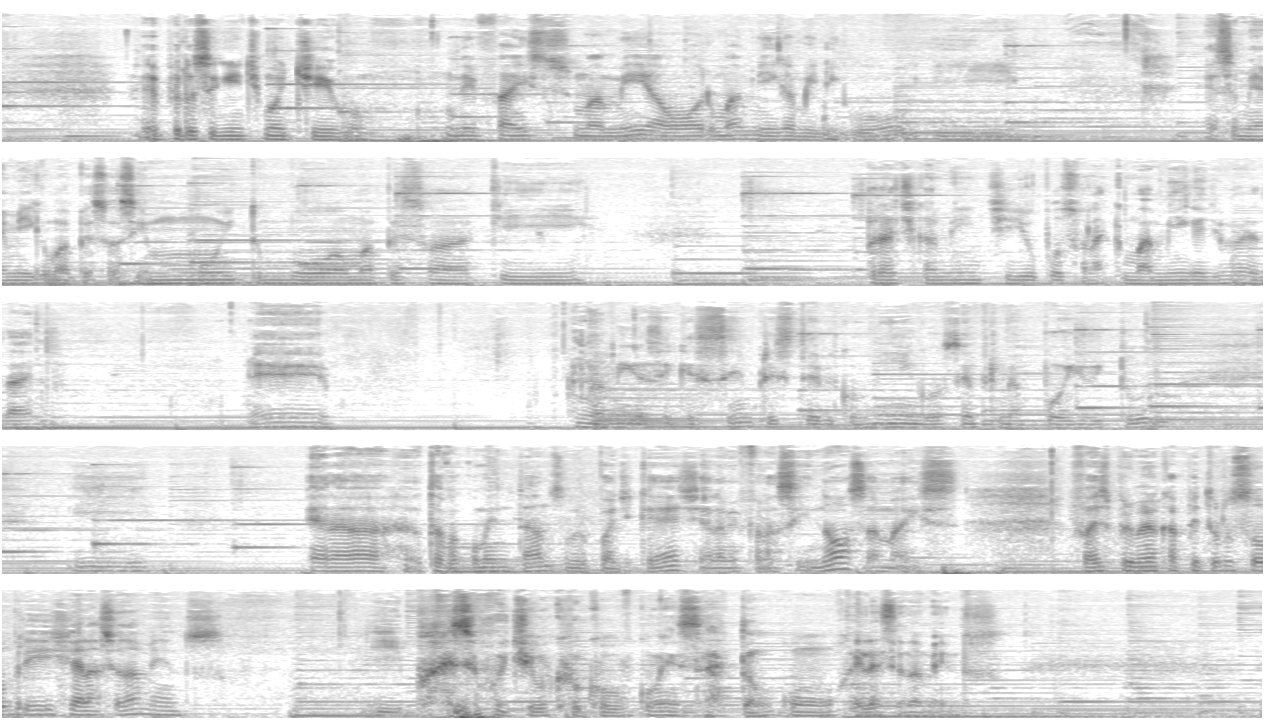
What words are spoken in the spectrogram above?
é pelo seguinte motivo. Nem faz uma meia hora uma amiga me ligou e essa minha amiga é uma pessoa assim muito boa, uma pessoa que praticamente eu posso falar que é uma amiga de verdade. É uma amiga assim que sempre esteve comigo, sempre me apoiou e tudo. E ela, eu tava comentando sobre o podcast, ela me falou assim: "Nossa, mas faz o primeiro capítulo sobre relacionamentos". E por esse motivo que eu vou começar então com relacionamentos.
